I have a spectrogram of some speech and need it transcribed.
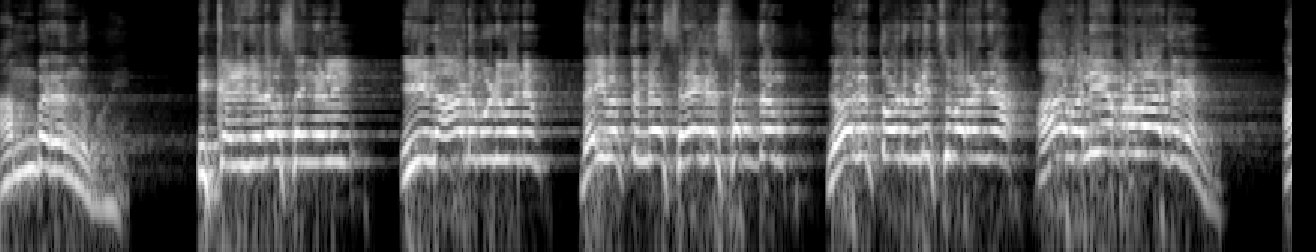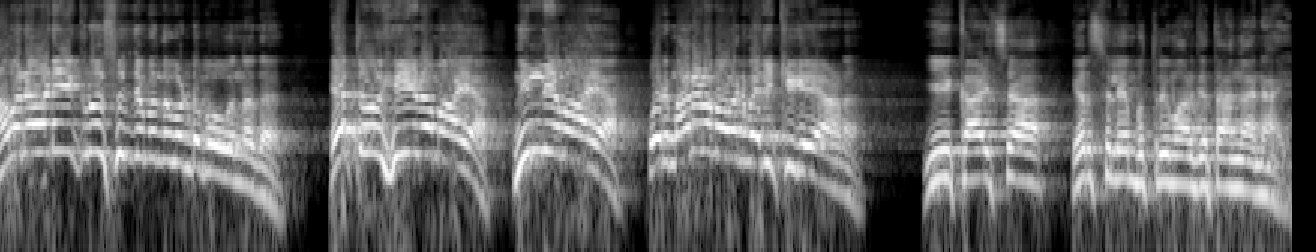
അമ്പരന്നു പോയി ഇക്കഴിഞ്ഞ ദിവസങ്ങളിൽ ഈ നാട് മുഴുവനും ദൈവത്തിന്റെ സ്നേഹശബ്ദം ലോകത്തോട് വിളിച്ചു പറഞ്ഞ ആ വലിയ പ്രവാചകൻ അവനാണ് ഈ ക്രൂസ് ചുമന്നു കൊണ്ടുപോകുന്നത്. ഏറ്റവും ഹീനമായ നിന്ദ്യമായ ഒരു മരണം അവൻ വരിക്കുകയാണ്. ഈ കാഴ്ച എർസലേം പുത്രിമാർക്ക് താങ്ങാനായി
